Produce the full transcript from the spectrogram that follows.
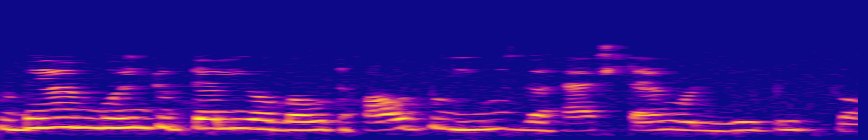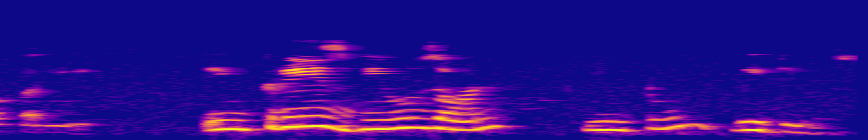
Today I am going to tell you about how to use the hashtag on YouTube properly. Increase views on YouTube videos.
